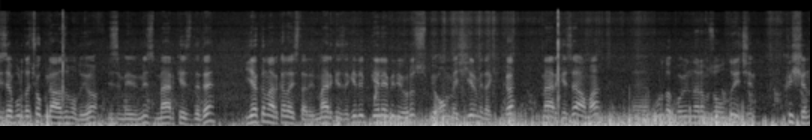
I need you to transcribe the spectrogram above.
Bize burada çok lazım oluyor bizim evimiz. Merkezde de yakın arkadaşlar. Merkeze gidip gelebiliyoruz. Bir 15-20 dakika merkeze ama e, burada koyunlarımız olduğu için kışın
